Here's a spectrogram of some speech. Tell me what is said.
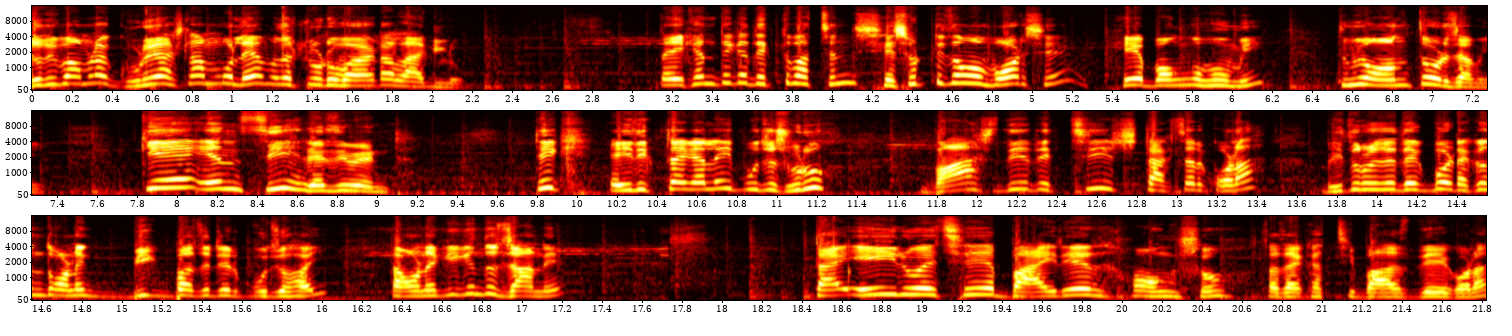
যদি বা আমরা ঘুরে আসলাম বলে আমাদের টোটো ভাড়াটা লাগল। তাই এখান থেকে দেখতে পাচ্ছেন, ছেষট্টিতম বর্ষে হে বঙ্গভূমি, তুমি অন্তর্জামী কে এন সি রেজিমেন্ট ঠিক এই দিকটা গেলেই পুজো শুরু। বাঁশ দিয়ে দেখছি স্ট্রাকচার করা। ভিতরে যে দেখব, এটা কিন্তু অনেক বিগ বাজেটের পুজো হয়, তা অনেকেই কিন্তু জানে। তা এই রয়েছে বাইরের অংশ, তা দেখাচ্ছি বাস দিয়ে করা।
